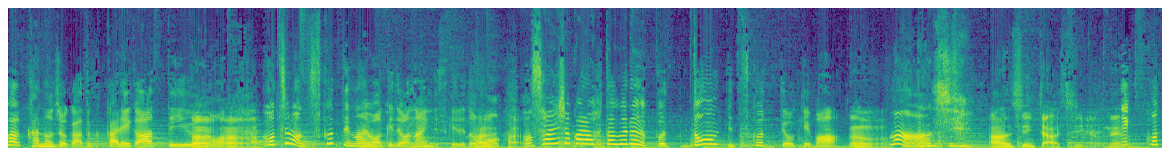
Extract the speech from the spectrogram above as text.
は彼女がとか彼がっていうのをうんもちろん作ってないわけではないんですけれども、もう最初から2グループドンって作っておけばまあ安心。安心っちゃ安心やんでねこっ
